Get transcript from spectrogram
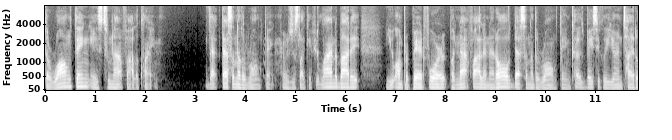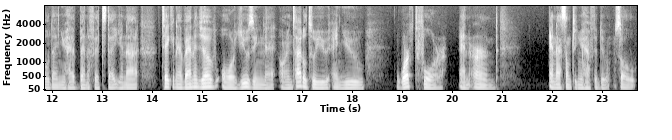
The wrong thing is to not file a claim. That that's another wrong thing. It was just like if you're lying about it you unprepared for it but not filing at all that's another wrong thing because basically you're entitled and you have benefits that you're not taking advantage of or using that are entitled to you and you worked for and earned. And that's something you have to do. So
